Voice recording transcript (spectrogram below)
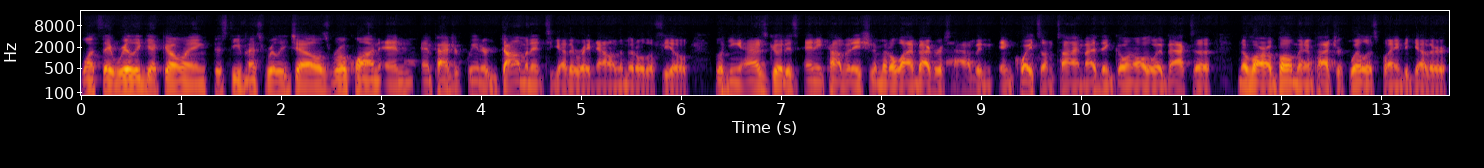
once they really get going, this defense really gels. Roquan and, and Patrick Queen are dominant together right now in the middle of the field, looking as good as any combination of middle linebackers have in, in quite some time. I think going all the way back to NaVorro Bowman and Patrick Willis playing together,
